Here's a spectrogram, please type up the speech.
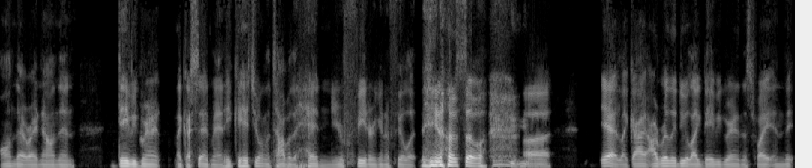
on that right now. And then Davey Grant, like I said, man, he could hit you on the top of the head, and your feet are gonna feel it. You know, so Mhm. uh, yeah, like I, I really do like Davey Grant in this fight, and it,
